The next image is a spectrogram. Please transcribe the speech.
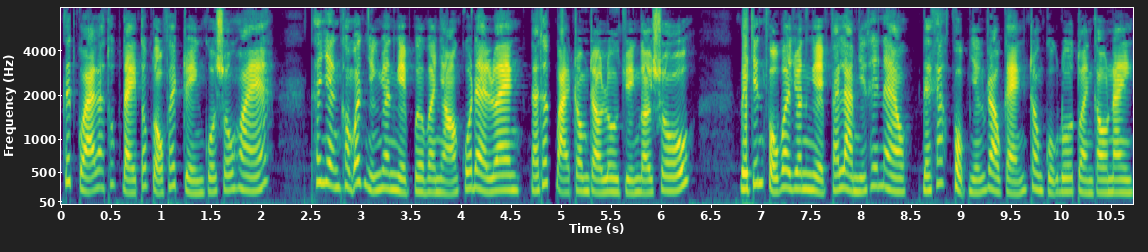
Kết quả là thúc đẩy tốc độ phát triển của số hóa. Thế nhưng không ít những doanh nghiệp vừa và nhỏ của Đài Loan đã thất bại trong trào lưu chuyển đổi số. Vậy chính phủ và doanh nghiệp phải làm như thế nào để khắc phục những rào cản trong cuộc đua toàn cầu này?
